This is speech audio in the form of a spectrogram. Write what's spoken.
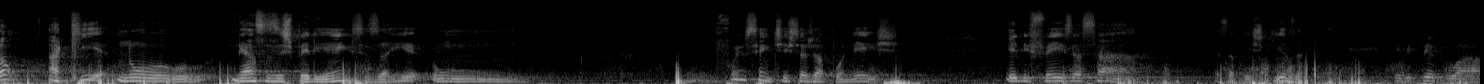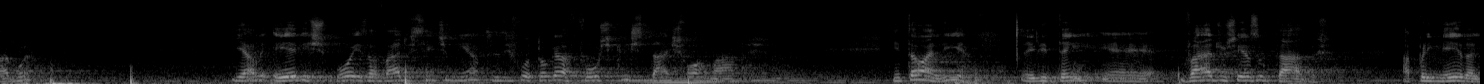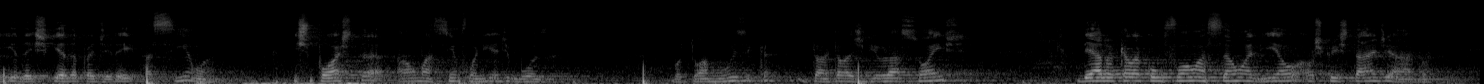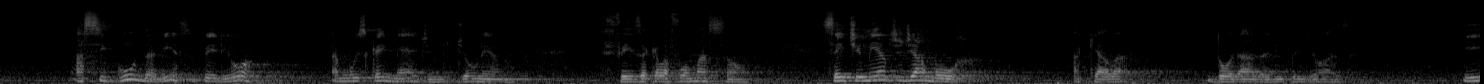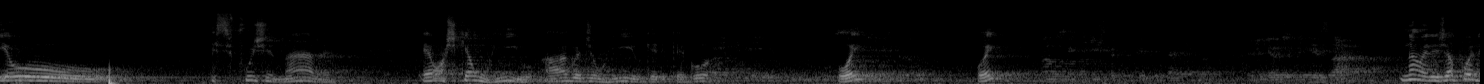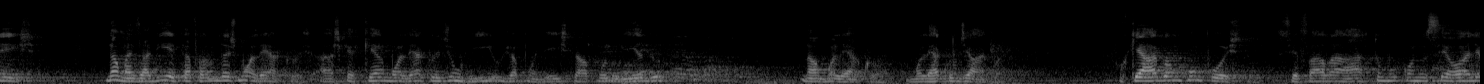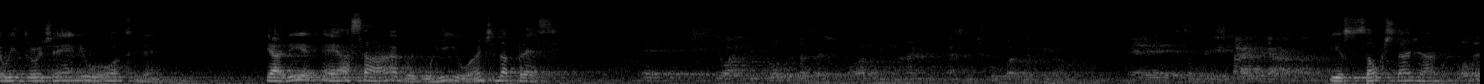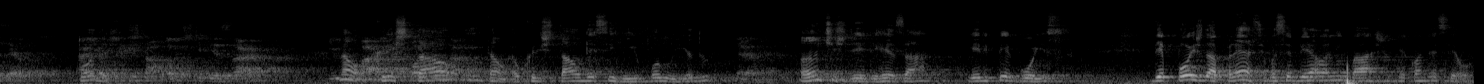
Então, aqui no, nessas experiências aí, um, foi um cientista japonês, ele fez essa, essa pesquisa, ele pegou a água e ela, ele expôs a vários sentimentos e fotografou os cristais formados. Então ali ele tem é, vários resultados. A primeira ali, da esquerda para a direita, acima, exposta a uma sinfonia de Mozart. Botou a música, então aquelas vibrações deram aquela conformação ali aos cristais de água. A segunda ali, superior, a música Imagine, do John Lennon, fez aquela formação. Sentimentos de amor, aquela dourada ali brilhosa. E o, esse Fujinara, eu acho que é um rio, a água de um rio que ele pegou. Oi? Oi? Não, o cientista que fez o teste, não. Ele antes de rezar. Não, ele é japonês. Não, mas ali ele está falando das moléculas. Acho que aqui é a molécula de um rio japonês que estava poluído. Não, molécula. Molécula de água. Porque a água é um composto. Você fala átomo quando você olha o hidrogênio ou o oxigênio. E ali é essa água do rio antes da prece. É, é, eu acho que todas essas formas, essa, desculpa a minha opinião, é, são cristais de água. Isso, são cristais de água. Todas elas. Todas. Aí é cristal antes de rezar. E Não, cristal, então, é o cristal desse rio poluído. É. Antes dele rezar, e ele pegou isso depois da prece, você vê ela ali embaixo, o que aconteceu.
